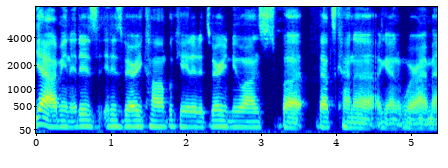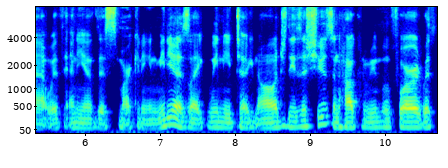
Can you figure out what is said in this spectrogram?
yeah, I mean, it is it is very complicated. It's very nuanced, but that's kind of again where I'm at with any of this marketing and media is like we need to acknowledge these issues and how can we move forward with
